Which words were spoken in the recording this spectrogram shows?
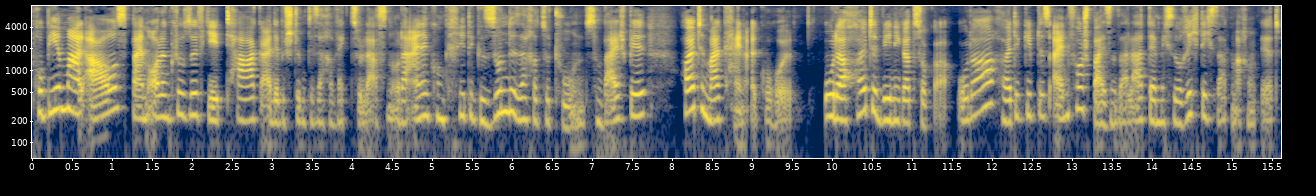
Probier mal aus, beim All-Inclusive jeden Tag eine bestimmte Sache wegzulassen oder eine konkrete gesunde Sache zu tun. Zum Beispiel heute mal kein Alkohol oder heute weniger Zucker oder heute gibt es einen Vorspeisensalat, der mich so richtig satt machen wird.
